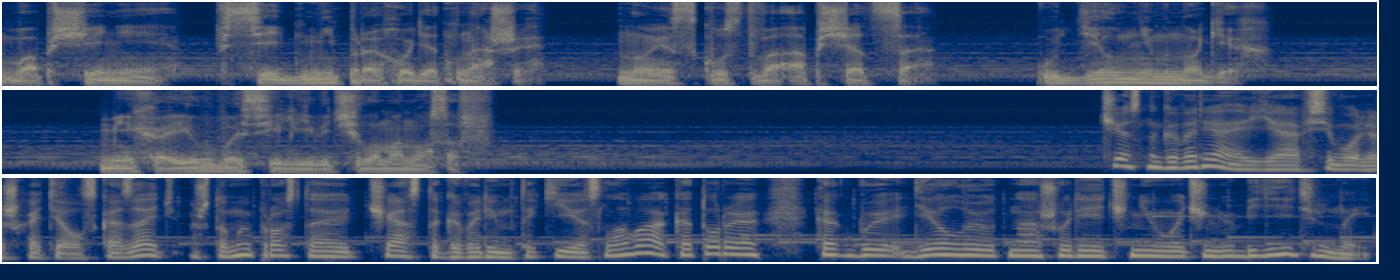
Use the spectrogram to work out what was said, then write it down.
В общении все дни проходят наши, но искусство общаться – удел немногих. Михаил Васильевич Ломоносов Честно говоря, я всего лишь хотел сказать, что мы просто часто говорим такие слова, которые как бы делают нашу речь не очень убедительной.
